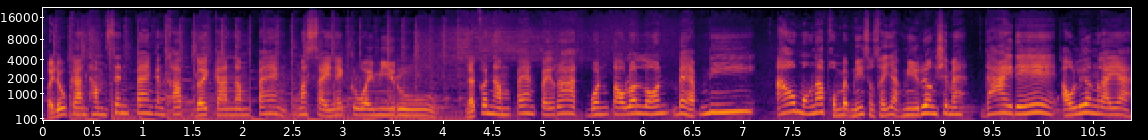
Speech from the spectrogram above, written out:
ไปดูการทำเส้นแป้งกันครับ โดยการนำแป้งมาใส่ในกรวยมีรู แล้วก็นำแป้งไปราดบนเตาร้อนๆแบบนี้ เอามองหน้าผมแบบนี้สงสัยอยากมีเรื่องใช่ไหมได้เด้เอาเรื่องอะไรอะ่ะ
